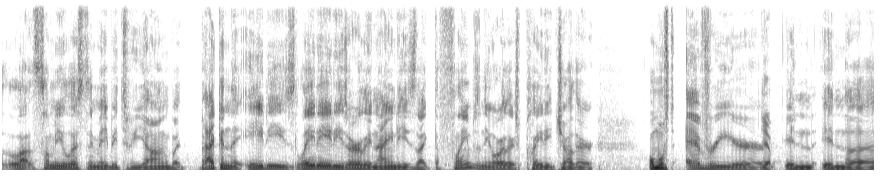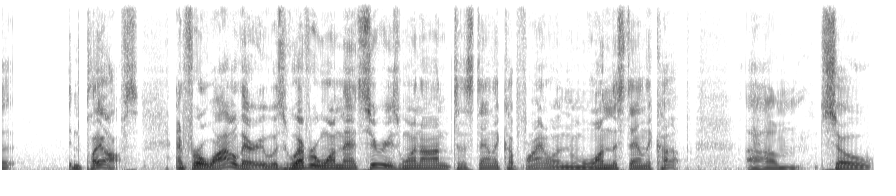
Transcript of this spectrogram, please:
lot- some of you listening may be too young, but back in the '80s, late '80s, early '90s, like the Flames and the Oilers played each other almost every year Yep. in in the in the playoffs. And for a while there, it was whoever won that series went on to the Stanley Cup final and won the Stanley Cup. Um, so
